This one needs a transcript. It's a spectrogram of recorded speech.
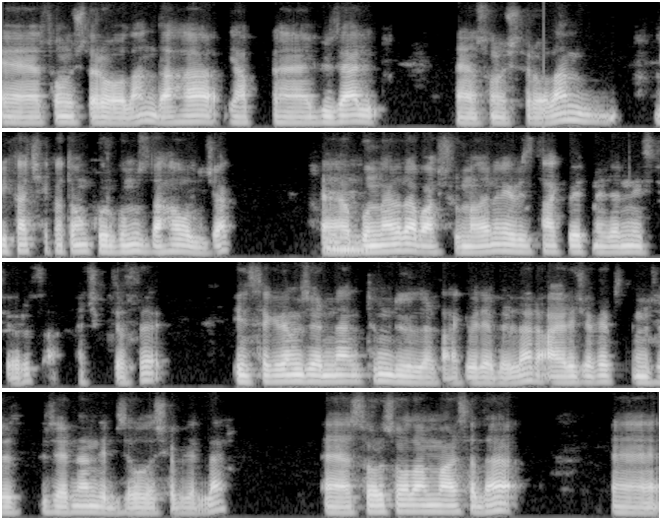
e, sonuçları olan daha yap, e, güzel e, sonuçları olan birkaç hackathon kurgumuz daha olacak. E, bunlara da başvurmalarını ve bizi takip etmelerini istiyoruz açıkçası. Instagram üzerinden tüm duyuruları takip edebilirler. Ayrıca web sitemiz üzerinden de bize ulaşabilirler. E, sorusu olan varsa da e,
